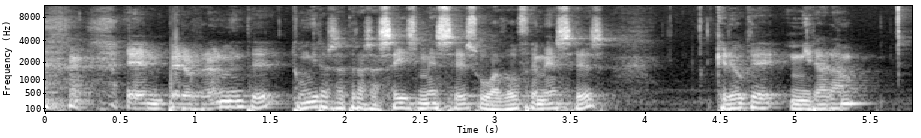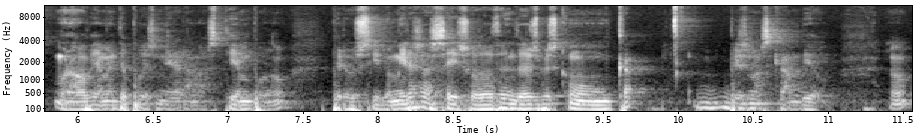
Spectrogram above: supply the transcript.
Em, pero realmente, tú miras atrás a seis meses o a doce meses, creo que mirar a... Bueno, obviamente puedes mirar a más tiempo, ¿no? Pero si lo miras a seis o doce, entonces ves como un... ca- ves más cambio, ¿no?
